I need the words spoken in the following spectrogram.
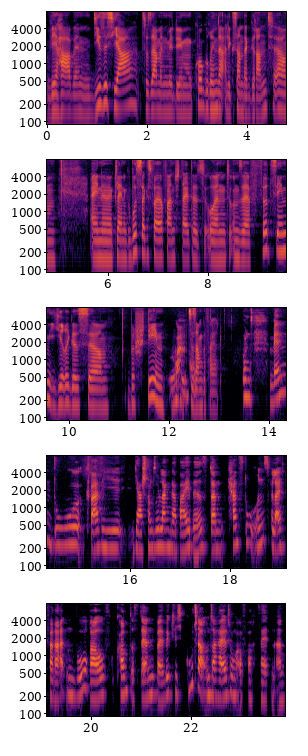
Wir haben dieses Jahr zusammen mit dem Co-Gründer Alexander Grant ähm, eine kleine Geburtstagsfeier veranstaltet und unser 14-jähriges äh, Bestehen wow. zusammen gefeiert. Und wenn du quasi ja schon so lange dabei bist, dann kannst du uns vielleicht verraten, worauf kommt es denn bei wirklich guter Unterhaltung auf Hochzeiten an?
